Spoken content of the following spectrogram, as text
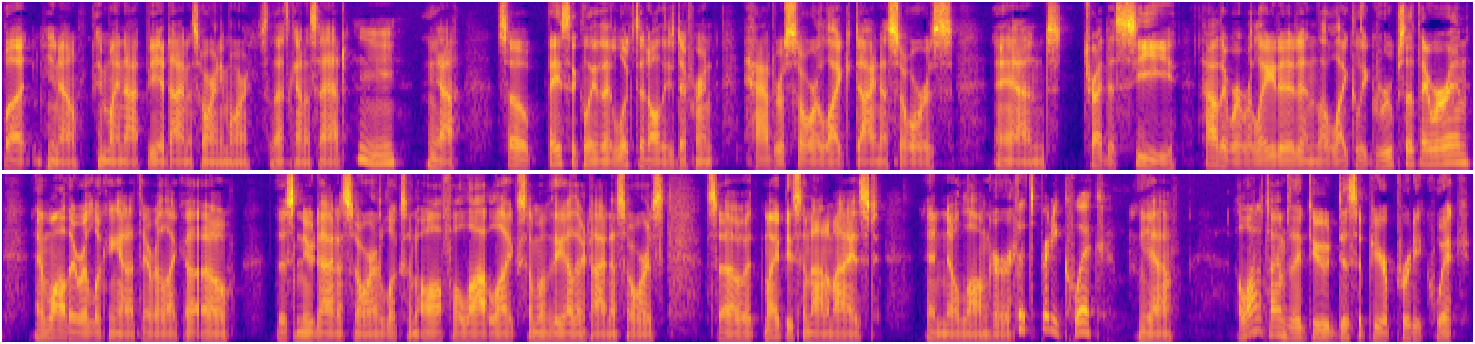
But, you know, it might not be a dinosaur anymore, so that's kind of sad. Hmm. Yeah. So basically, they looked at all these different hadrosaur like dinosaurs and tried to see how they were related and the likely groups that they were in. And while they were looking at it, they were like, uh oh, this new dinosaur looks an awful lot like some of the other dinosaurs. So it might be synonymized and no longer. That's pretty quick. Yeah. A lot of times they do disappear pretty quick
